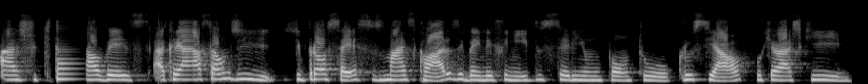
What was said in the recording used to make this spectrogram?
acho que talvez a criação de, de processos mais claros e bem definidos seria um ponto crucial, porque eu acho que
